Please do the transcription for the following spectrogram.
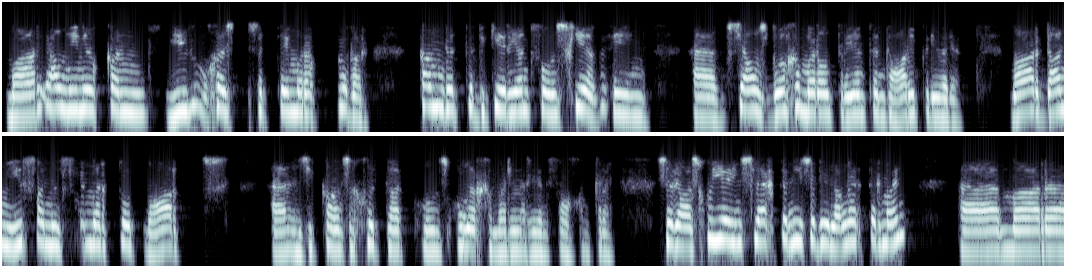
maar El Niño kan hier Augustus September Oktober kan dit 'n bietjie reën vir ons gee en uh selfs bo gemiddeld reën in daardie periode maar dan hier van November tot Maart uh, is die kans goed dat ons ondergemiddelde reënval gaan kry. So daar's goeie en slegte nuus op die langer termyn. Uh maar uh,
